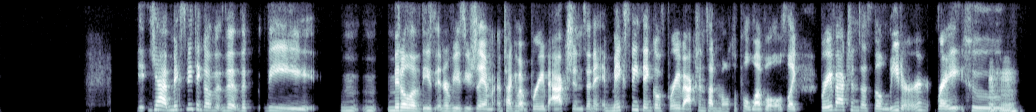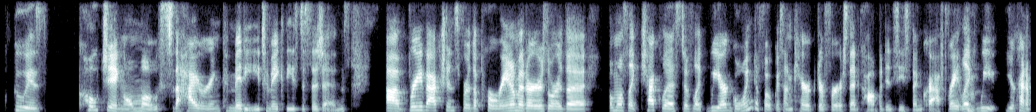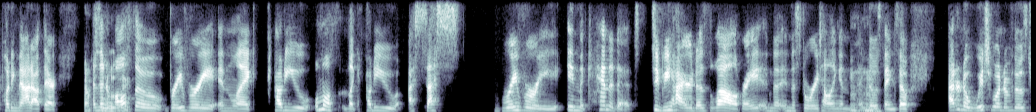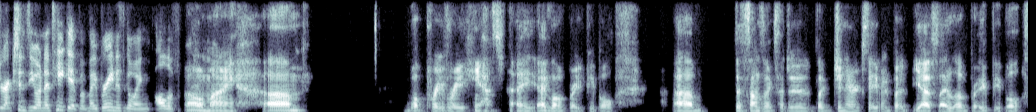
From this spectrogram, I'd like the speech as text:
Yeah, it makes me think of the the the m- middle of these interviews usually I'm, I'm, talking about brave actions and it, it, makes me think of brave actions on multiple levels like brave actions as the leader right who mm-hmm. who is coaching almost the hiring committee to make these decisions uh, brave actions for the parameters or the almost like checklist of like we are going to focus on character first then competencies then craft right? Like mm. we you're kind of putting that out there. Absolutely. and then also bravery in like how do you almost like how do you assess bravery in the candidate to be hired as well right? In the in the storytelling and, mm-hmm. and those things. So i don't know which one of those directions you want to take it but my brain is going all of oh my. um well bravery yes. I i love brave people. Um that sounds like such a like generic statement but yes i love brave people.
